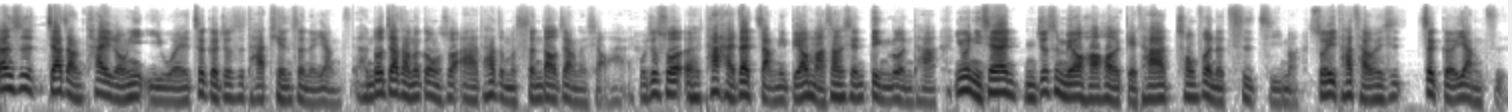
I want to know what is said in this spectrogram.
但是家长太容易以为这个就是他天生的样子，很多家长都跟我说啊，他怎么生到这样的小孩？我就说，呃，他还在长，你不要马上先定论他，因为你现在你就是没有好好的给他充分的刺激嘛，所以他才会是。这个样子，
